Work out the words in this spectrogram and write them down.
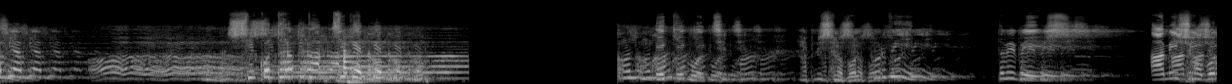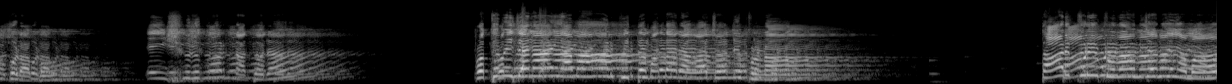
আমি? সে কথা আমি ভাবছি কেন? এ কি বলছেন আপনি শ্রবণ করবেন? তবে বেশ আমি শ্রবণ করাবো। এই শুরু কর না তোরা। প্রথমে জানাই আমার পিতা মাতা রাঙাচরণে প্রণাম। তারপরে প্রণাম জানাই আমার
